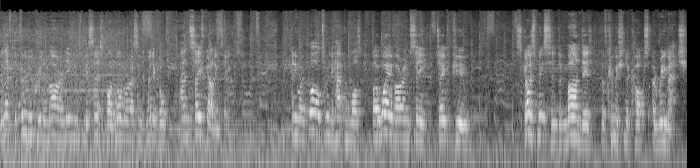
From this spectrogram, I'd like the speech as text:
It left the Voodoo Queen Amara needing to be assessed by World Wrestling's medical and safeguarding teams. Anyway, what ultimately happened was, by way of our MC, Jacob Pugh, Skye Smitson demanded of Commissioner Cox a rematch.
